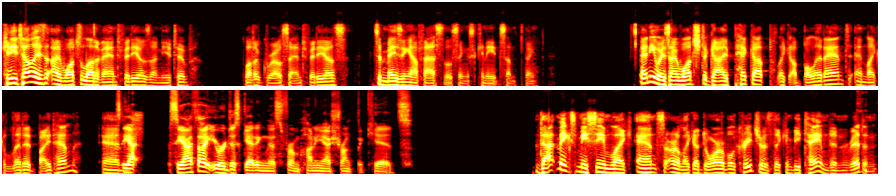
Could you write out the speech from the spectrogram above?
can you tell I, I watch a lot of ant videos on YouTube? A lot of gross ant videos. It's amazing how fast those things can eat something. Anyways, I watched a guy pick up like a bullet ant and like let it bite him. And See, I- See, I thought you were just getting this from Honey I Shrunk the Kids. that makes me seem like ants are like adorable creatures that can be tamed and ridden.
